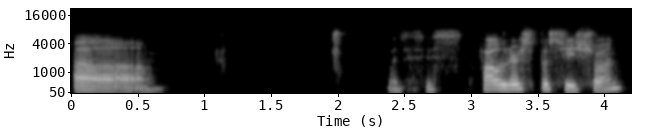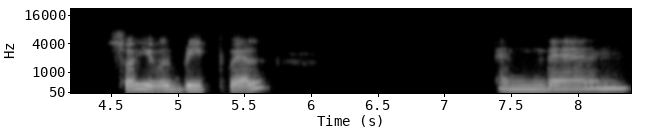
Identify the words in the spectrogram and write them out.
uh, what is this? Fowler's position. So he will breathe well. And then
